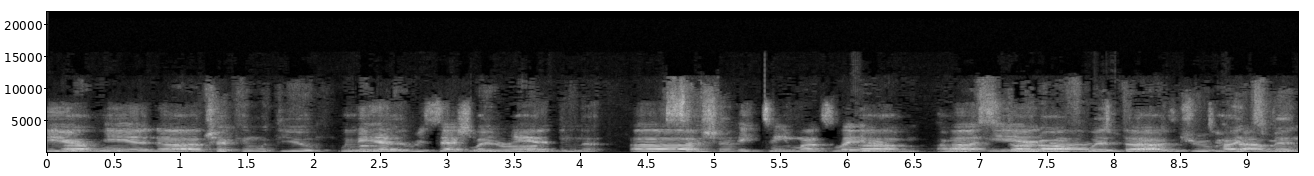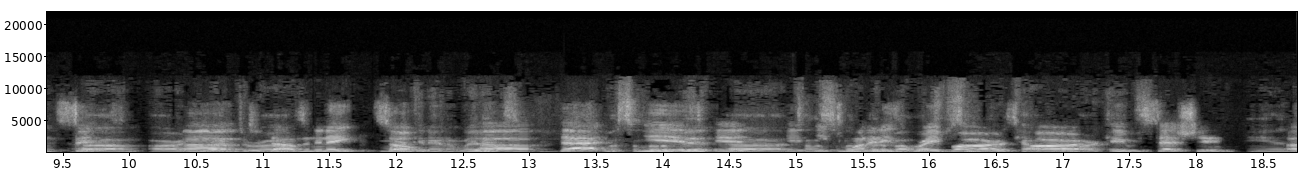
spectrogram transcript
here uh, we'll, in uh, uh, check in with you. We had the recession later began, on in the, uh, session. 18 months later. Um, I want to start in, off with Drew Heitzman, um, our director 2008. of so, market analytics. that What's a little is, bit, in each one of these gray bars are a recession and,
